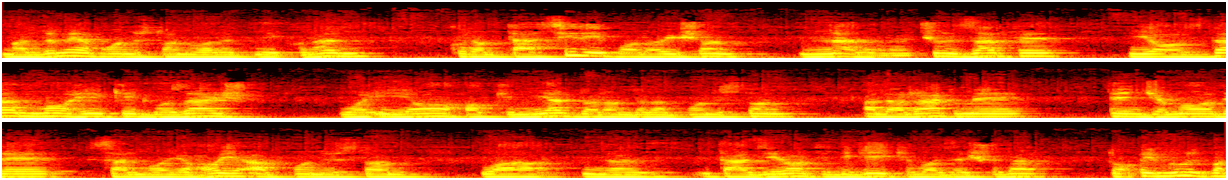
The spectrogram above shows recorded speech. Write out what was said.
مردم افغانستان وارد می‌کنند کدام تاثیر بالایشان نداره چون ظرف 11 ماهی که گذشت و ایا حاکمیت دارند در افغانستان علی رقم انجماد سرمایه های افغانستان و تعذیرات دیگه که وضع شده تا امروز به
